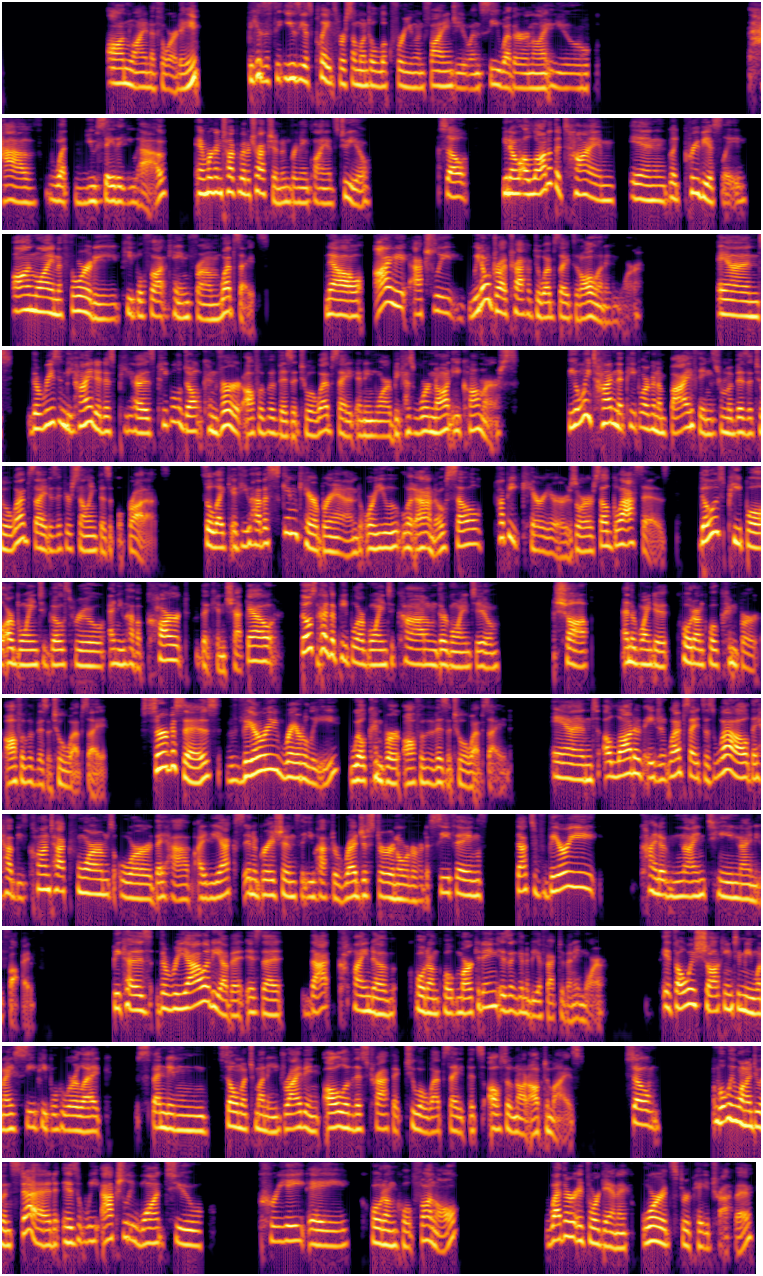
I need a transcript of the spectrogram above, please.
online authority because it's the easiest place for someone to look for you and find you and see whether or not you have what you say that you have. And we're going to talk about attraction and bringing clients to you. So, you know, a lot of the time in like previously, online authority people thought came from websites. Now, I actually, we don't drive traffic to websites at all anymore. And the reason behind it is because people don't convert off of a visit to a website anymore because we're not e commerce. The only time that people are going to buy things from a visit to a website is if you're selling physical products. So, like if you have a skincare brand or you, I don't know, sell puppy carriers or sell glasses, those people are going to go through and you have a cart that can check out those kinds of people are going to come, they're going to shop, and they're going to quote unquote convert off of a visit to a website. Services very rarely will convert off of a visit to a website. And a lot of agent websites as well, they have these contact forms or they have IDX integrations that you have to register in order to see things. That's very kind of 1995. Because the reality of it is that that kind of quote unquote marketing isn't going to be effective anymore. It's always shocking to me when I see people who are like spending so much money driving all of this traffic to a website that's also not optimized. So, what we want to do instead is we actually want to create a quote unquote funnel, whether it's organic or it's through paid traffic,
